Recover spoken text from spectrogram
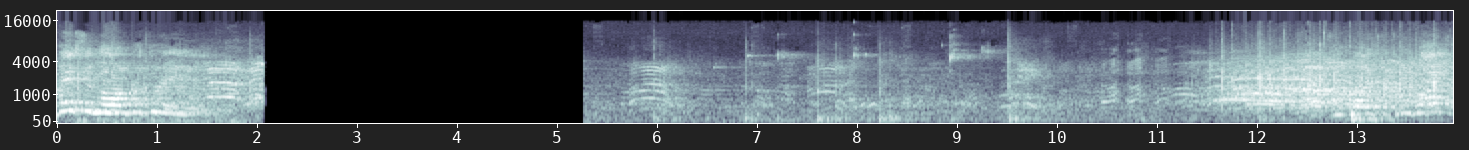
Mason Long for three. Yeah, two points for Team White.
